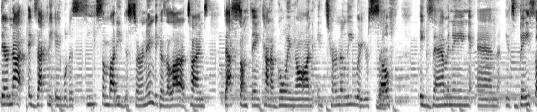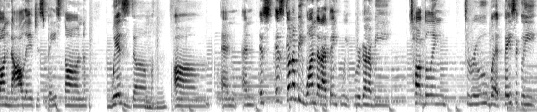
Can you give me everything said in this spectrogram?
they're not exactly able to see somebody discerning because a lot of times that's something kind of going on internally where you're self examining and it's based on knowledge it's based on wisdom mm-hmm. um and and it's it's gonna be one that i think we, we're gonna be toggling through but basically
